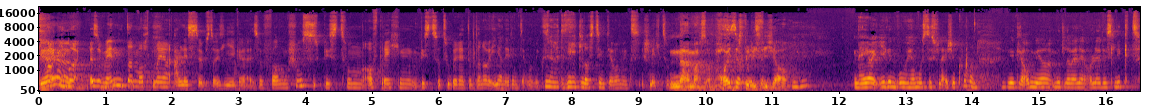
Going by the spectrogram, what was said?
Ja, ja. immer, also wenn, dann macht man ja alles selbst als Jäger. Also vom Schuss bis zum Aufbrechen, bis zur Zubereitung, dann aber eher nicht im Thermomix. Nein, Wild lässt sich im Thermomix schlecht zu. Na, mach's auch. Häutest du die Viecher auch? Naja, irgendwoher muss das Fleisch ja kommen. Wir glauben ja mittlerweile alle, das liegt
